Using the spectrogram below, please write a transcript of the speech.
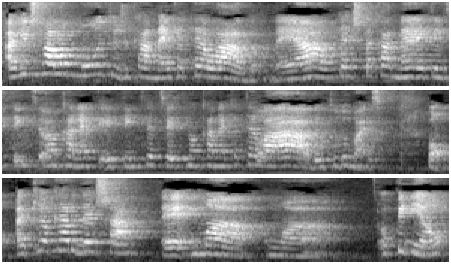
A gente fala muito de caneca telada, né? Ah, o teste da caneca, ele tem que ser uma caneca, ele tem que ser feito numa caneca telada e tudo mais. Bom, aqui eu quero deixar é, uma, uma opinião,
